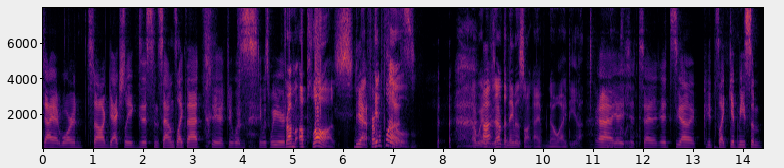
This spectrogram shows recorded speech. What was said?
Diane Warren song actually exists and sounds like that. It, it was it was weird. From applause. Yeah, from hit Applause. film. Oh wait, is that the name of the song? I have no idea. Uh, it's uh, it's uh, it's like give me some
